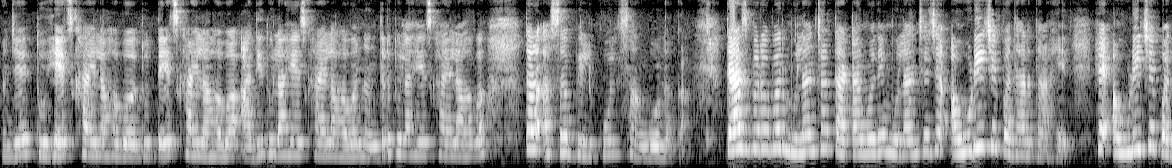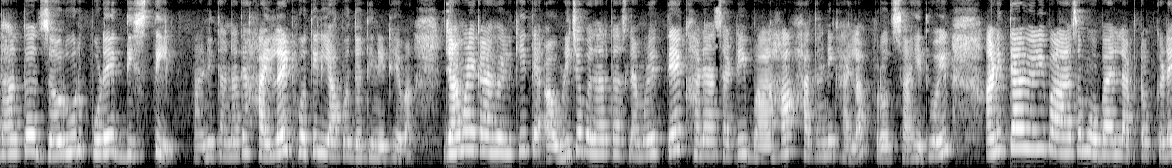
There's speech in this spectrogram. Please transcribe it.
म्हणजे तू हेच खायला हवं तू तेच खायला हवं आधी तुला हेच खायला हवं नंतर तुला हेच खायला हवं तर असं बिलकुल सांगू नका. त्याचबरोबर मुलांच्या ताटामध्ये मुलांचे जे आवडीचे पदार्थ आहेत हे आवडीचे पदार्थ जरूर पुढे दिसतील आणि त्यांना ते हायलाईट होतील या पद्धतीने ठेवा. ज्यामुळे काय होईल की ते आवडीचे पदार्थ असल्यामुळे ते खाण्यासाठी बाळ हा हाताने खायला प्रोत्साहित होईल आणि त्यावेळी बाळाचं मोबाईल लॅपटॉपकडे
